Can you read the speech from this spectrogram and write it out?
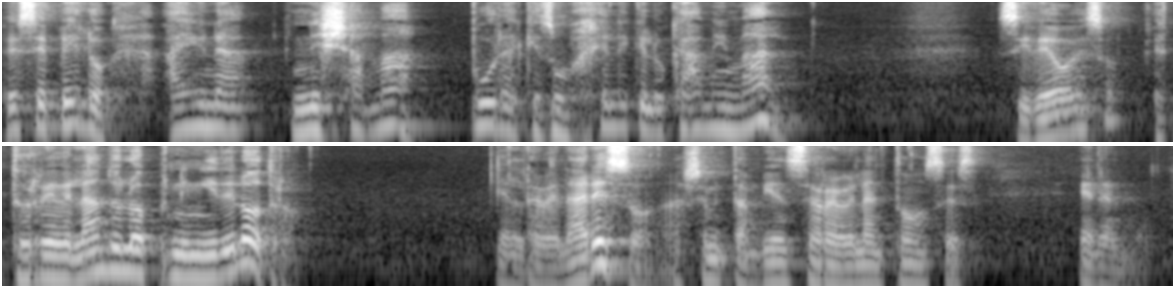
de ese pelo. Hay una Neshama pura que es un gele que lo cae a mí mal. Si veo eso, estoy revelando lo oprimí del otro. Y al revelar eso, Hashem también se revela entonces en el mundo.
